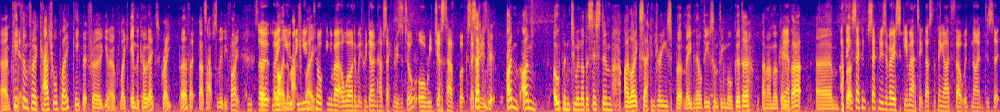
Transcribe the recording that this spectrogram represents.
um, keep Yeah. them for casual play. Keep it for you know like in the codex. Great, perfect. That's absolutely fine. So but are you, are you talking about a world in which we don't have secondaries at all, or we just have book secondaries? Secondary. I'm I'm open to another system. I like secondaries, but maybe they'll do something more gooder, and I'm okay Yeah. with that. Um, I think but- second secondaries are very schematic. That's the thing I felt with ninth is that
